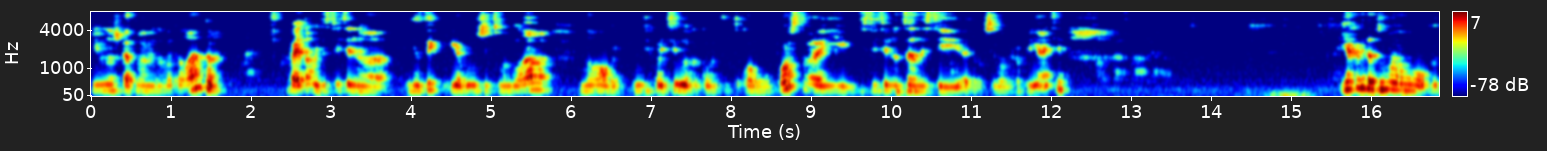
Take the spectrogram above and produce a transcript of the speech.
немножко от маминого таланта. Поэтому действительно язык я выучить могла, но не хватило какого-то такого упорства и действительно ценностей этого всего мероприятия. Я когда думаю, вот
